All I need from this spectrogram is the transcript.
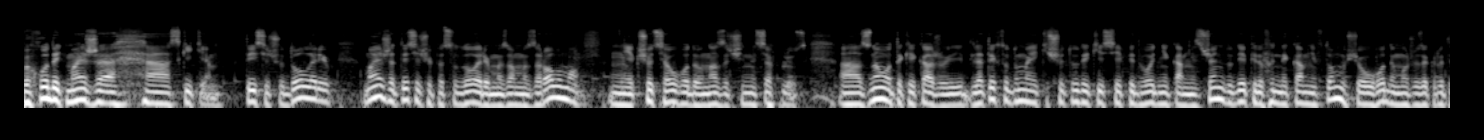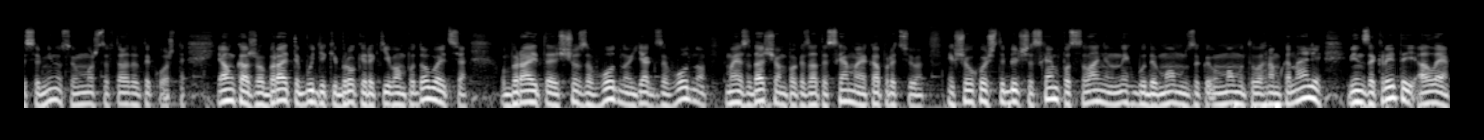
Виходить майже а, скільки? Тисячу доларів, майже 1500 доларів ми з вами заробимо, якщо ця угода у нас зачиниться в плюс. А, знову таки кажу, і для тих, хто думає, що тут якісь є підводні камні. Звичайно, тут є підводні камні в тому, що угоди можуть закритися в мінус, і ви можете втратити кошти. Я вам кажу, обирайте будь-який брокер, який вам подобається, обирайте що завгодно, як завгодно. Моя задача вам показати схему, яка працює. Якщо ви хочете більше схем, посилання на них буде в моєму, моєму телеграм-каналі. Він закритий, але.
